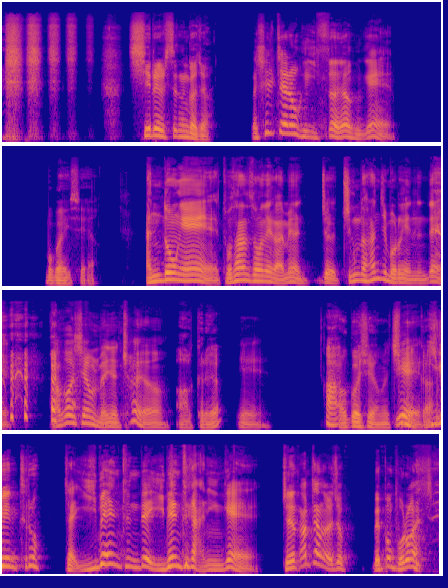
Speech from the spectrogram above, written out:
시를 쓰는 거죠. 그러니까 실제로 그 있어요. 그게 뭐가 있어요? 안동에 도산서원에 가면 저 지금도 하는지 모르겠는데 과거 시험을 매년 쳐요. 아 그래요? 예. 아, 과거 시험을 칩니까? 이벤트로 자 이벤트인데 이벤트가 아닌 게 제가 깜짝 놀랐죠. 몇 번 보러 갔어요.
